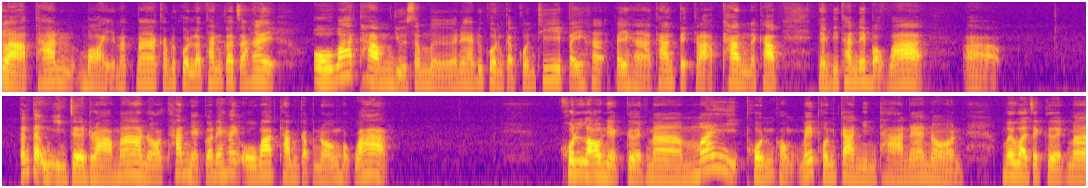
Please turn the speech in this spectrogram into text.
กราบท่านบ่อยมากๆ ครับทุกคนแล้วท่านก็จะให้โอวาทธรรมอยู่เสมอนะครับ ทุกคนกับคนที่ไปไปหาท่านไปกราบท่านนะครับ อย่างที่ท่านได้บอกว่าตั้งแต่องค์อิงเจอดราม่าเนาะท่านเนี่ยก็ได้ให้โอวาทธรรมกับน้องบอกว่า คนเราเนี่ยเกิดมาไม่พ้นของไม่พ้นการนินทาแน่นอน ไม่ว่าจะเกิดมา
